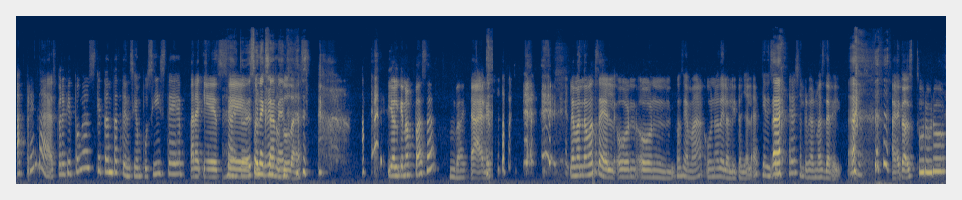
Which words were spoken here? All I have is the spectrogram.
aprendas, para que pongas qué tanta atención pusiste, para que se... es un examen. Tus dudas. y el que no pasa, bye. Ah, Le mandamos el, un, un, ¿cómo se llama? Uno de Lolita Yala, que dice, ah. eres el rival más débil. Ahí todos, tururú.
